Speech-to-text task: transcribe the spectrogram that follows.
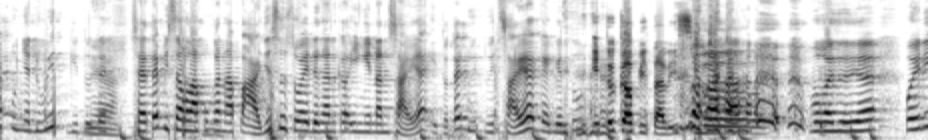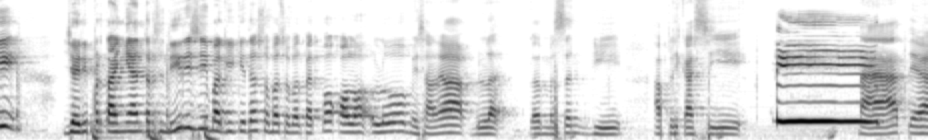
teh punya duit gitu teh. Iya. Saya teh bisa melakukan apa aja sesuai dengan keinginan saya. Itu teh duit-duit saya kayak gitu. itu kapitalisme. Maksudnya, wah ini jadi pertanyaan tersendiri sih bagi kita sobat-sobat petpol kalau lu misalnya bela, mesen di aplikasi Nat ya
